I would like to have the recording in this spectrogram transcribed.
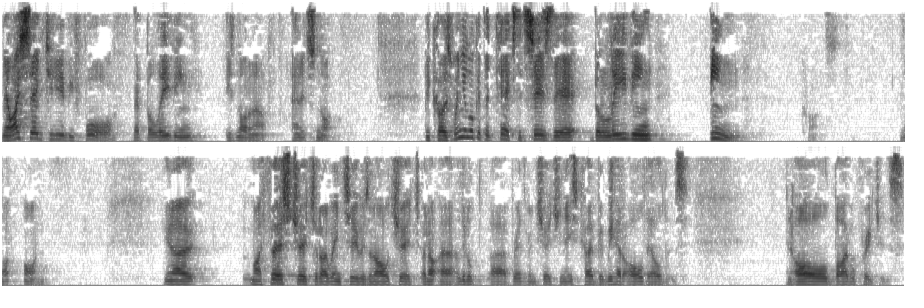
Now, I said to you before that believing is not enough, and it's not. Because when you look at the text, it says there, believing in Christ, not on. You know, my first church that I went to was an old church, a little uh, Brethren church in East Coburg. We had old elders and old Bible preachers,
